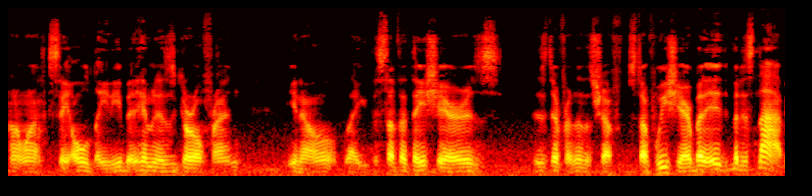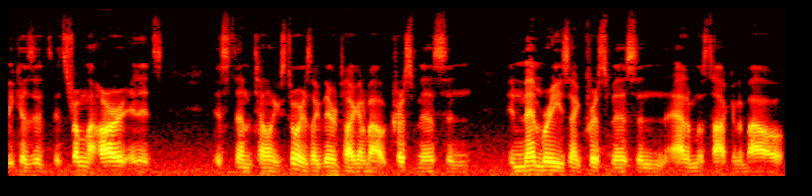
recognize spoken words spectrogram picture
I don't want to say old lady, but him and his girlfriend, you know, like the stuff that they share is is different than the stuff stuff we share, but it but it's not because it's it's from the heart and it's it's them telling stories. Like they were talking about Christmas and and memories on Christmas, and Adam was talking about,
